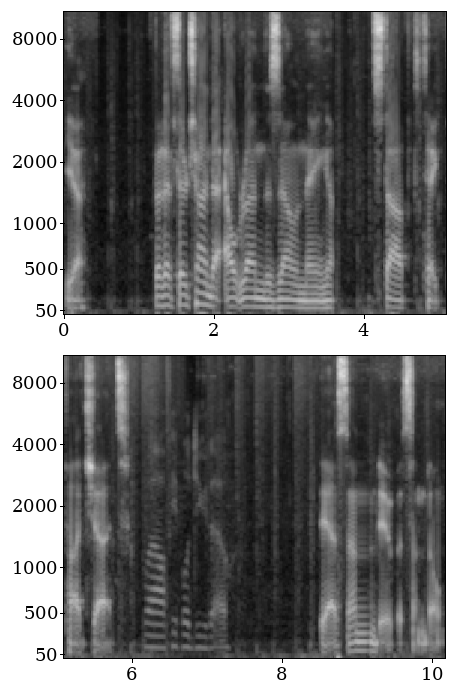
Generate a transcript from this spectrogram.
Yeah. But if they're trying to outrun the zone, they ain't gonna stop to take pot shots. Well, people do though. Yeah, some do, but some don't.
